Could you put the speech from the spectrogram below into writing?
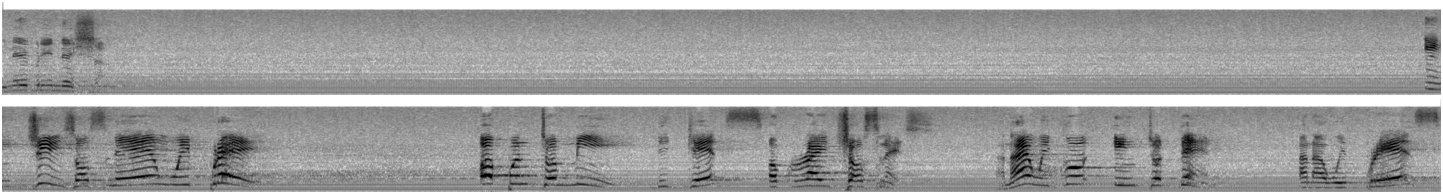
in every nation. In Jesus' name we pray. Open to me the gates of righteousness, and I will go into them, and I will praise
